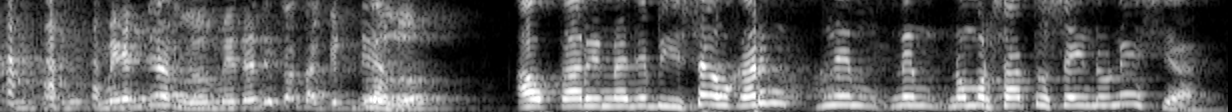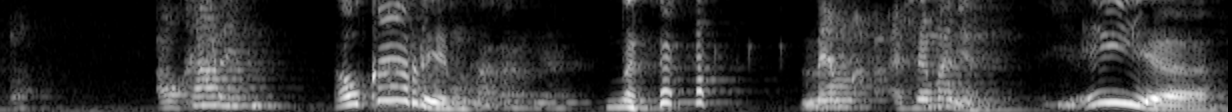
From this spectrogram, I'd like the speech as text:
Medan loh, Medan ini kota gede loh. Aukarin aja bisa, Aukarin nem, nem nomor satu se Indonesia. Aukarin. Aukarin. Nem SMA-nya. iya,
